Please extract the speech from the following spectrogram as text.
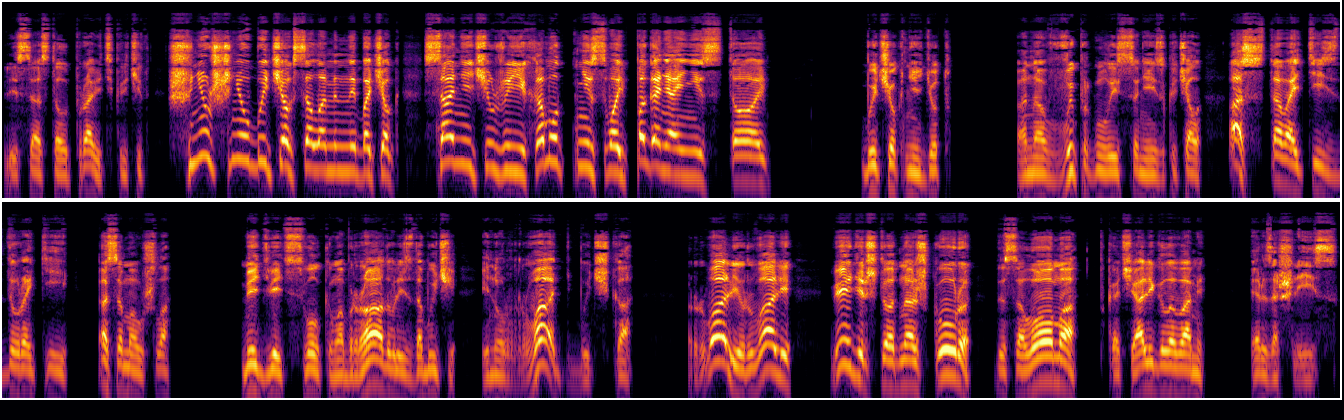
Лиса стал править, кричит, — Шню-шню, бычок, соломенный бачок, сани чужие, хомут не свой, погоняй не стой. Бычок не идет. Она выпрыгнула из саней и закричала, — Оставайтесь, дураки! А сама ушла. Медведь с волком обрадовались добыче, и ну рвать бычка. Рвали, рвали, видят, что одна шкура да солома, покачали головами и разошлись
